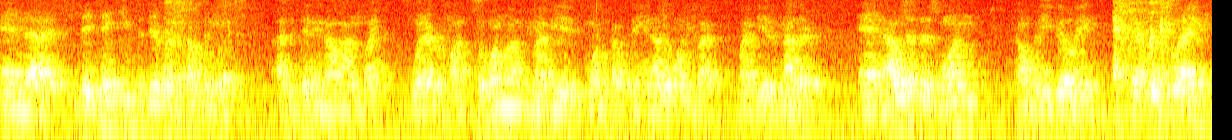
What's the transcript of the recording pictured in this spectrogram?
And uh, they take you to different companies uh, depending on like whatever month. So one month you might be at one company, another one you might, might be at another. And I was at this one company building that was like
